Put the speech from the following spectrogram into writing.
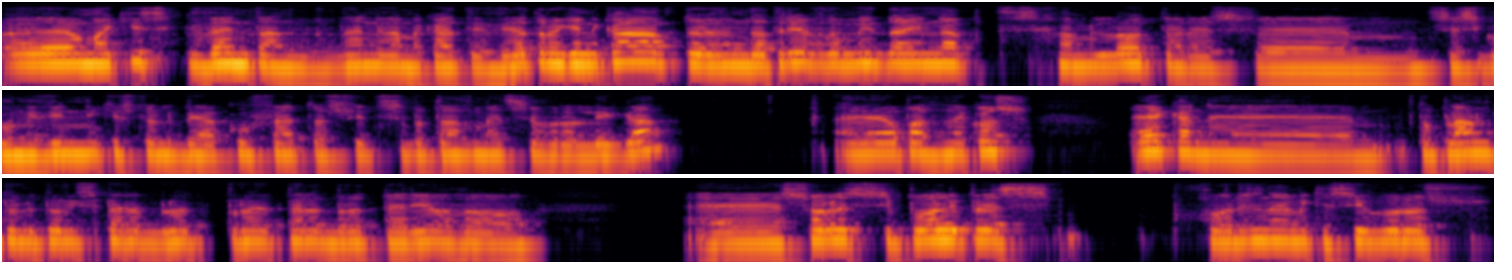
ε, ο Μακίσικ δεν, ήταν, δεν είδαμε κάτι ιδιαίτερο. Γενικά το 73-70 είναι από τις χαμηλότερες ε, σε συγκομιδή νίκες του Ολυμπιακού φέτος ή της πρωτάθλημα της Ευρωλίγκα. Ε, ο Παναθηναϊκός έκανε το πλάνο του λειτουργήσε πέρα, πέρα την πρώτη περίοδο ε, σε όλες τις υπόλοιπες χωρίς να είμαι και σίγουρος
